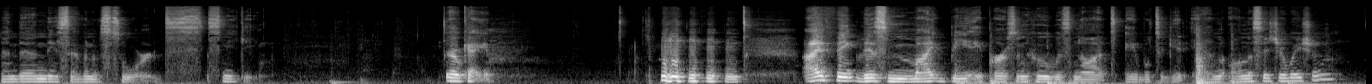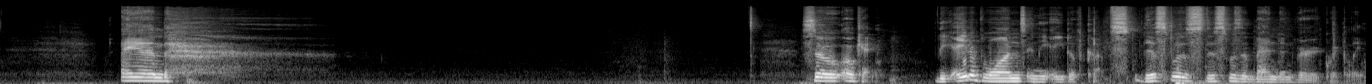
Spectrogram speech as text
And then the Seven of Swords, Sneaky. Okay. I think this might be a person who was not able to get in on the situation. And so, okay. The Eight of Wands and the Eight of Cups. This was this was abandoned very quickly.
